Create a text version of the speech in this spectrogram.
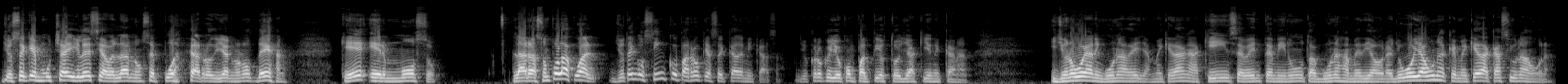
Yo sé que en muchas iglesias, ¿verdad? No se puede arrodillar, no nos dejan. Qué hermoso. La razón por la cual yo tengo cinco parroquias cerca de mi casa. Yo creo que yo he compartido esto ya aquí en el canal. Y yo no voy a ninguna de ellas. Me quedan a 15, 20 minutos, algunas a media hora. Yo voy a una que me queda casi una hora.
